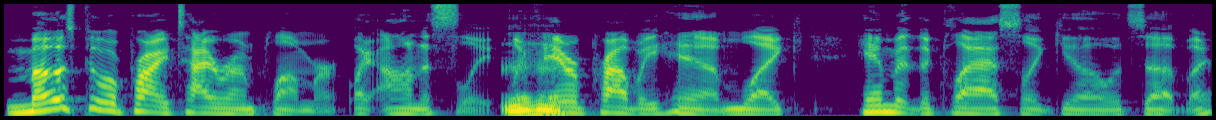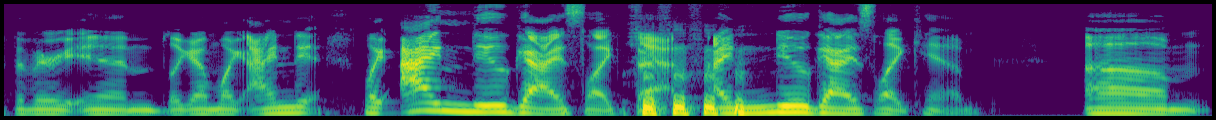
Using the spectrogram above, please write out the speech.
most people probably Tyrone Plummer. Like honestly, like Mhm. they were probably him. Like him at the class. Like yo, what's up? At the very end. Like I'm like I knew. Like I knew guys like that. I knew guys like him. Um,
